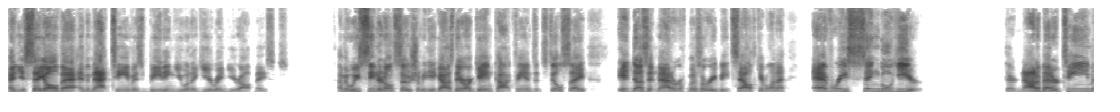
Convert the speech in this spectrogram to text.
And you say all that, and then that team is beating you on a year in, year out basis. I mean, we've seen it on social media, guys. There are Gamecock fans that still say it doesn't matter if Missouri beats South Carolina every single year. They're not a better team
